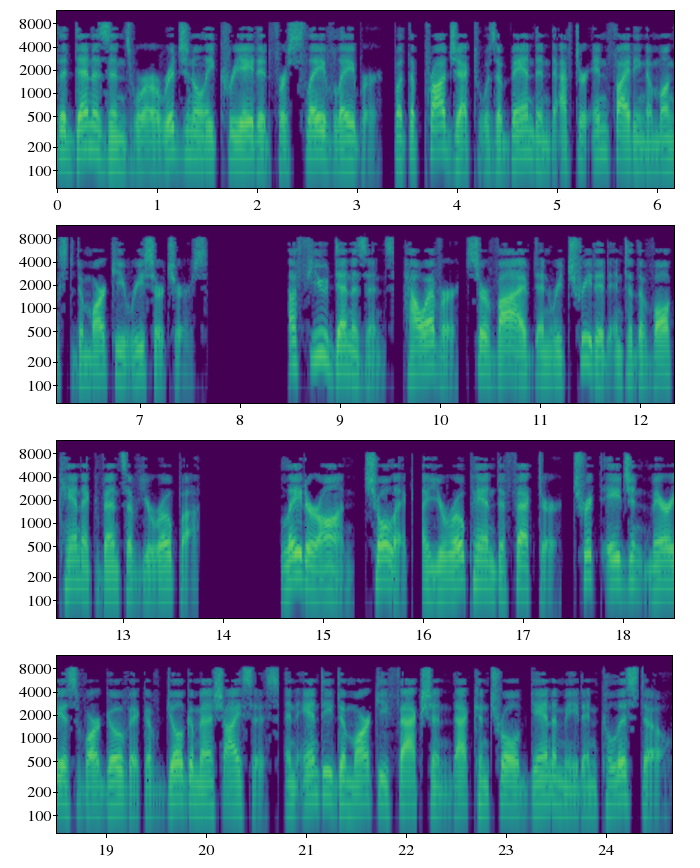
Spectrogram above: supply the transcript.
The denizens were originally created for slave labor, but the project was abandoned after infighting amongst Demarchi researchers. A few denizens, however, survived and retreated into the volcanic vents of Europa. Later on, Cholak, a Europan defector, tricked agent Marius Vargovic of Gilgamesh Isis an anti-Demarchi faction that controlled Ganymede and Callisto,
